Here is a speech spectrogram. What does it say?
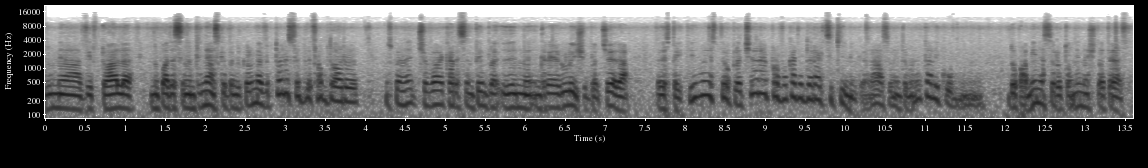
lumea virtuală nu poate să-l împlinească, pentru că lumea virtuală este, de fapt, doar cum spune, ceva care se întâmplă în, în creierul lui și plăcerea respectivă este o plăcere provocată de o reacție chimică. Da? Să nu intrăm în detalii cu dopamină, serotonină și toate astea.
